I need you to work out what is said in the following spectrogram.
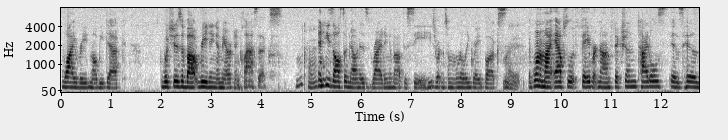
Why Read Moby Dick, which is about reading American classics. Okay. And he's also known as writing about the sea. He's written some really great books. Right. Like one of my absolute favorite nonfiction titles is his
